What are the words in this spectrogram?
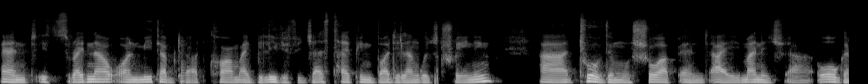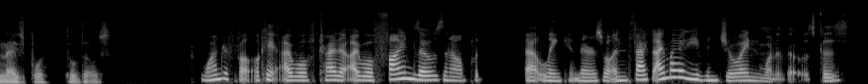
And it's right now on meetup.com. I believe if you just type in body language training, uh, two of them will show up and I manage, uh, organize both of those. Wonderful. Okay, I will try to, I will find those and I'll put that link in there as well. In fact, I might even join one of those because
